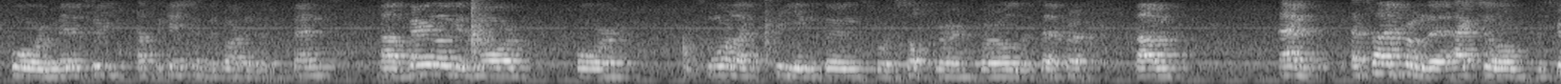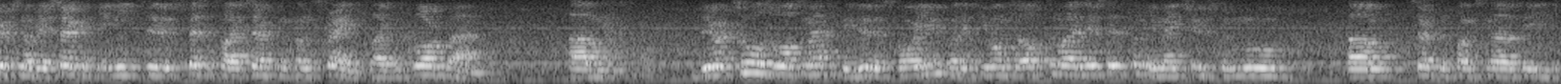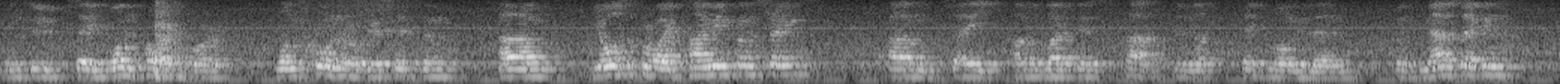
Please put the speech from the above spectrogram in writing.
for military applications, Department of Defense. Uh, Verilog is more for, it's more like C influence for software world, etc. Um, and aside from the actual description of your circuit, you need to specify certain constraints, like the floor plan. Um, your tools will automatically do this for you, but if you want to optimize your system, you may choose to move um, certain functionalities into, say, one part or one corner of your system. Um, you also provide timing constraints. Um, say, I would like this path to not take longer than 20 nanoseconds.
